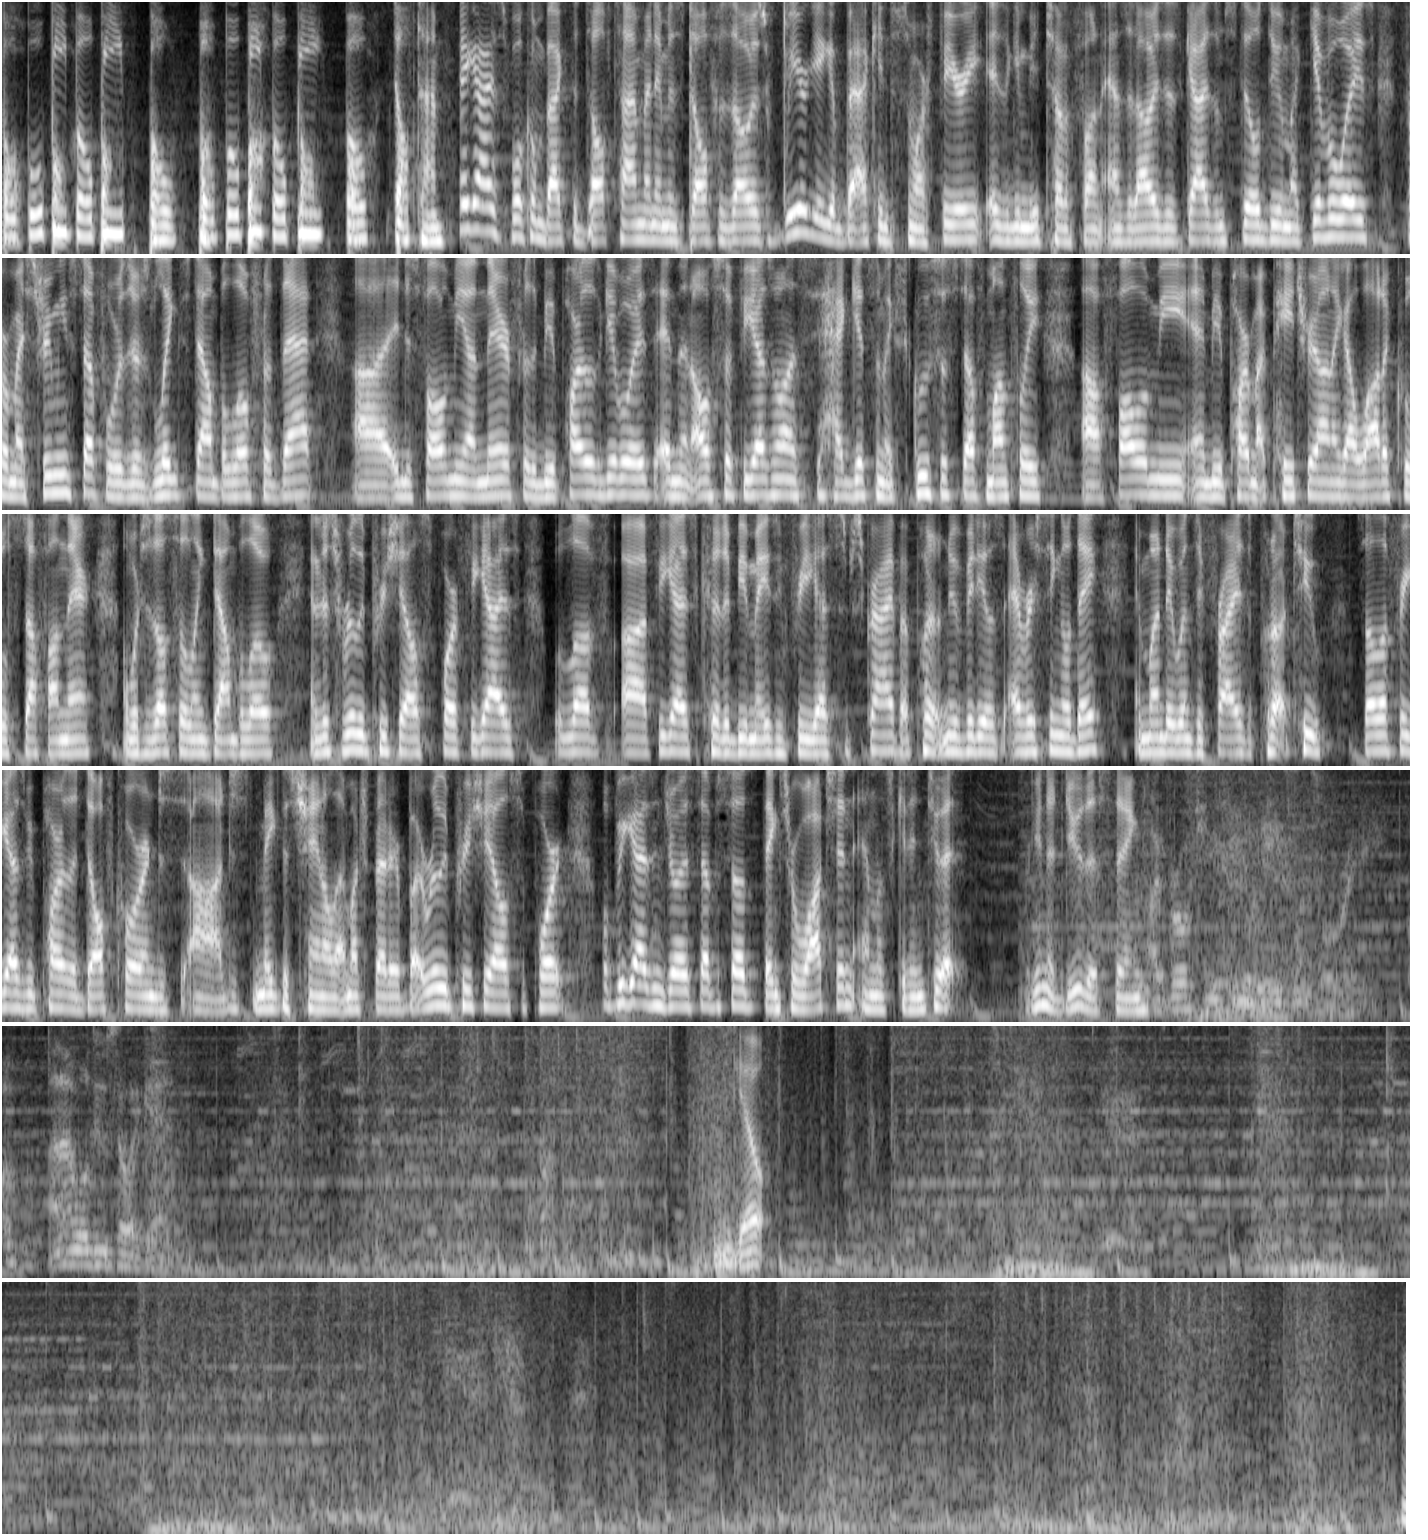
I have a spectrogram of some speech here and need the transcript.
Bo bo beep bo bo bo bo beep bo bo Dolph time. Hey guys, welcome back to Dolph time. My name is Dolph as always. We are gonna get back into some more Furi. It's gonna be a ton of fun as it always is, guys. I'm still doing my giveaways for my streaming stuff where there's links down below for that. Uh, and just follow me on there for to be a part of those giveaways. And then also if you guys want to get some exclusive stuff monthly, uh, follow me and be a part of my Patreon. I got a lot of cool stuff on there, uh, which is also linked down below. And I just really appreciate all the support. If you guys would love, uh, if you guys could, it'd be amazing for you guys to subscribe. I put out new videos every single day, and Monday, Wednesday, Fridays, I put out two. So I'd love for you guys to be part of the Dolph Corps and just uh, just make this channel that much better. But I really appreciate all the support. Hope you guys enjoy this episode. Thanks for watching, and let's get into it. We're gonna do this thing. I brought you to your knees once already, and I will do so again. There we go.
